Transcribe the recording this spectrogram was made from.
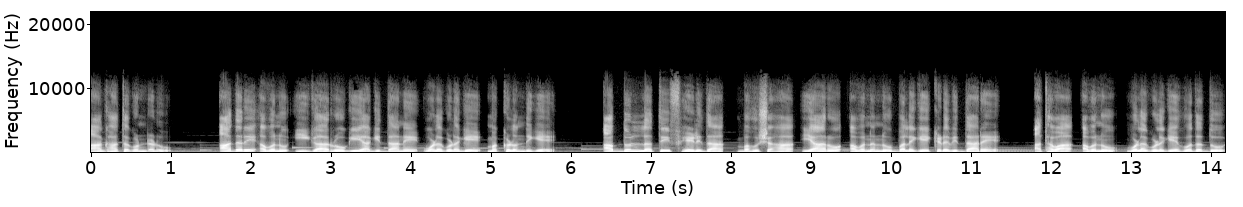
ಆಘಾತಗೊಂಡಳು. ಆದರೆ ಅವನು ಈಗ ರೋಗಿಯಾಗಿದ್ದಾನೆ, ಒಳಗೊಳಗೆ ಮಕ್ಕಳೊಂದಿಗೆ. ಅಬ್ದುಲ್ ಲತೀಫ್ ಹೇಳಿದ, ಬಹುಶಃ ಯಾರೋ ಅವನನ್ನು ಬಲೆಗೆ ಕೆಡವಿದ್ದಾರೆ, ಅಥವಾ ಅವನು ಒಳಗೊಳಗೆ ಹೋದದ್ದು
